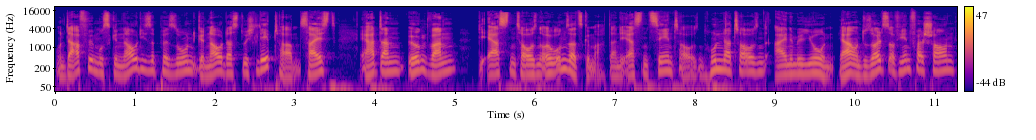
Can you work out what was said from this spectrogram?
Und dafür muss genau diese Person genau das durchlebt haben. Das heißt, er hat dann irgendwann die ersten 1000 Euro Umsatz gemacht, dann die ersten 10.000, 100.000, eine Million. Ja, und du solltest auf jeden Fall schauen,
